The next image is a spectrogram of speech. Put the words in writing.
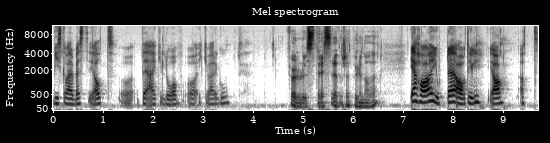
vi skal være best i alt, og det er ikke lov å ikke være god. Føler du stress rett og slett pga. det? Jeg har gjort det av og til, ja. At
